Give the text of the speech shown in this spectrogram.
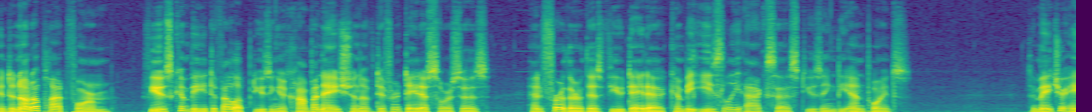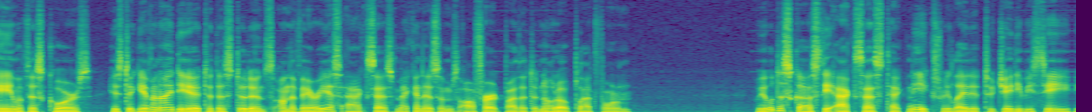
In Denodo Platform, views can be developed using a combination of different data sources, and further, this view data can be easily accessed using the endpoints. The major aim of this course is to give an idea to the students on the various access mechanisms offered by the Denodo platform. We will discuss the access techniques related to JDBC,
